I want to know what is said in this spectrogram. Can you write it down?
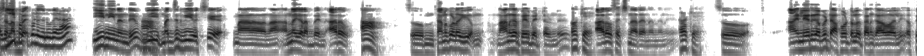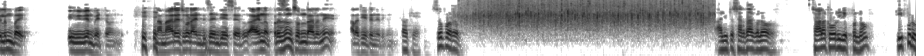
ఈ నువ్వేనా? ఈ నేనండి. మధ్యన వి వచ్చి మా నా- అన్నయ్య గారు అబ్బాయి అండి ఆరవ్. సో తను కూడా ఈ నాన్నగారు పేరు పెట్టాడు ఆరవ్ సత్యనారాయణ అని. సో ఆయన లేరు కాబట్టి ఆ ఫోటోలో తను కావాలి. ఆ ఫిల్మ్ బై ఈ వివియన్ పెట్టామండి. నా మ్యారేజ్ కూడా ఆయన డిజైన్ చేశారు. ఆయన ప్రెజెన్స్ ఉండాలని అలా చేయడం జరిగింది. Okay super. అలీతో సరదాగలో చాలా కౌరులు చెప్పుకున్నాం. ఇప్పుడు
